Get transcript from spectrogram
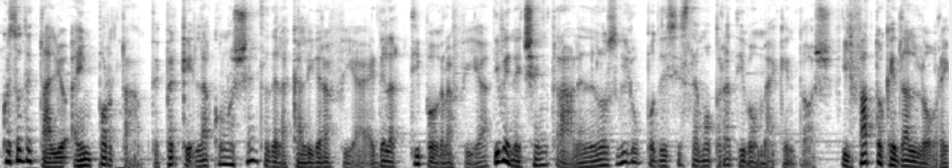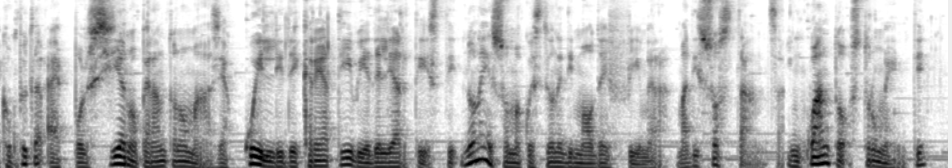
Questo dettaglio è importante perché la conoscenza della calligrafia e della tipografia divenne centrale nello sviluppo del sistema operativo Macintosh. Il fatto che da allora i computer Apple siano per antonomasia quelli dei creativi e degli artisti non è insomma questione di moda effimera, ma di sostanza, in quanto strumenti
